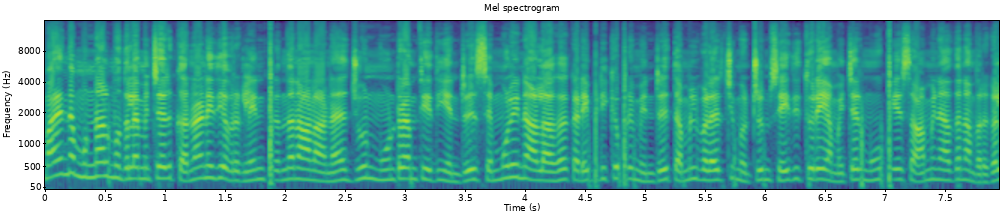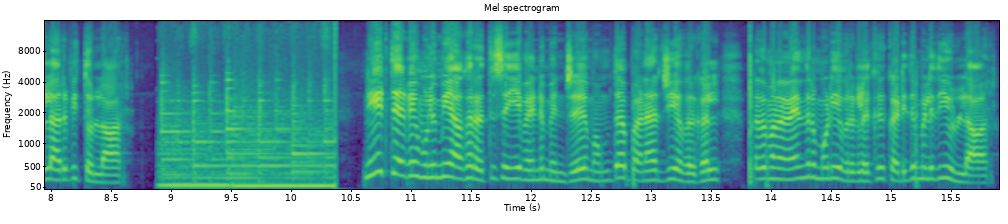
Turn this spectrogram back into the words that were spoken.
மறைந்த முன்னாள் முதலமைச்சர் கருணாநிதி அவர்களின் பிறந்த நாளான ஜூன் மூன்றாம் தேதியன்று செம்மொழி நாளாக கடைபிடிக்கப்படும் என்று தமிழ் வளர்ச்சி மற்றும் செய்தித்துறை அமைச்சர் மு. பே. சாமிநாதன் அவர்கள் அறிவித்துள்ளார். நீட் தேர்வை முழுமையாக ரத்து செய்ய வேண்டும் என்று மம்தா பானர்ஜி அவர்கள் பிரதமர் நரேந்திர மோடி அவர்களுக்கு கடிதம் எழுதியுள்ளார்.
